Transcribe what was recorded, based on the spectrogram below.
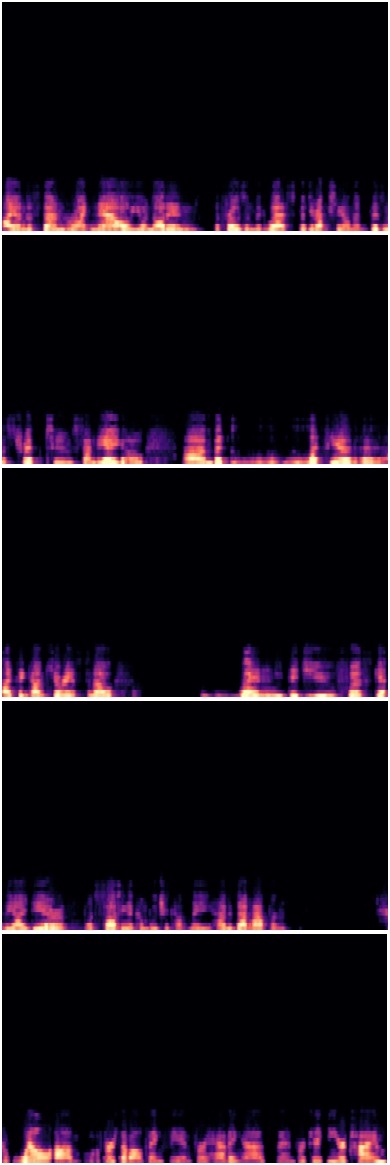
I understand right now you're not in the frozen Midwest, but you're actually on a business trip to San Diego. Um, but let's hear, uh, I think I'm curious to know when did you first get the idea of, of starting a kombucha company? How did that happen? Well, um, first of all, thanks, Ian, for having us and for taking your time.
